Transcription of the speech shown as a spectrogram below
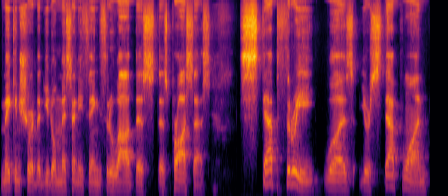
making sure that you don't miss anything throughout this, this process. Step three was your step one,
